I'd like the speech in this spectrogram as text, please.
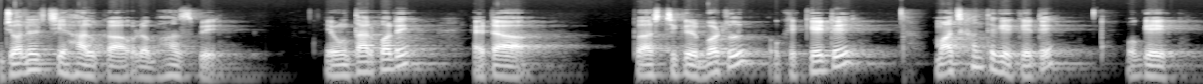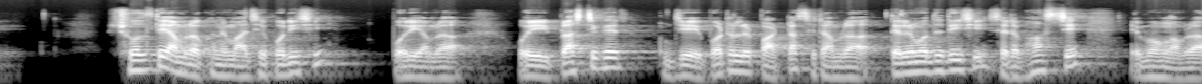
জলের চেয়ে হালকা ওটা ভাসবে। এবং তারপরে একটা প্লাস্টিকের বটল ওকে কেটে, মাঝখান থেকে কেটে ওকে সলতে আমরা ওখানে মাঝে পরিয়েছি। পরি আমরা ওই প্লাস্টিকের যে বটলের পার্টটা সেটা আমরা তেলের মধ্যে দিয়েছি, সেটা ভাসছে এবং আমরা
